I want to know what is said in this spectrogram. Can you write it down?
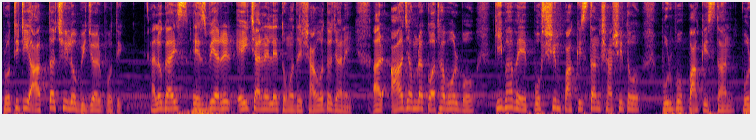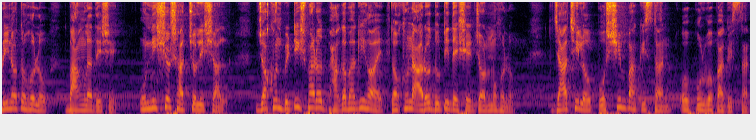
প্রতিটি আত্মা ছিল বিজয়ের প্রতীক। হ্যালো গাইস এসবিআরের এই চ্যানেলে তোমাদের স্বাগত জানাই। আর আজ আমরা কথা বলব কীভাবে পশ্চিম পাকিস্তান শাসিত পূর্ব পাকিস্তান পরিণত হলো বাংলাদেশে। উনিশশো সাতচল্লিশ সাল, যখন ব্রিটিশ ভারত ভাগাভাগি হয়, তখন আরও দুটি দেশের জন্ম হলো, যা ছিল পশ্চিম পাকিস্তান ও পূর্ব পাকিস্তান।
